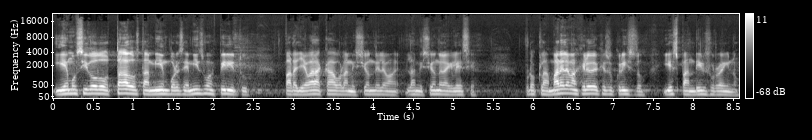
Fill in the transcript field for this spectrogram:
y hemos sido dotados también por ese mismo Espíritu para llevar a cabo la misión de la, misión de la iglesia, proclamar el Evangelio de Jesucristo y expandir su reino.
